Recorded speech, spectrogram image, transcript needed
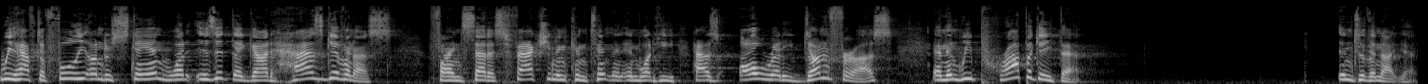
We have to fully understand what is it that God has given us, find satisfaction and contentment in what He has already done for us, and then we propagate that into the not yet.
